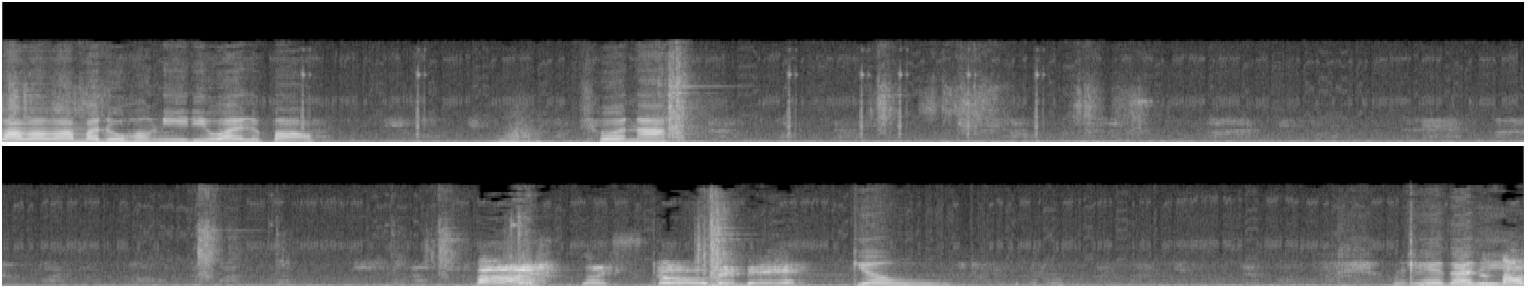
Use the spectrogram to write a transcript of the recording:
มามามามาดูห้องนี้ดีไหวหรือเปล่า เชิญนะ ไป้า let's go แบบ แบ๊ะเกี่ยวโอเคแต่อันนี้ต่อ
